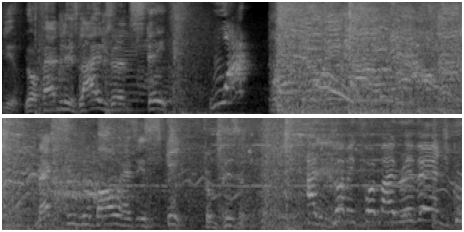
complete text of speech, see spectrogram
Need a word with you. Your family's lives are at stake. What? Maxime Le Mal has escaped from prison. I'm coming for my revenge, Gru.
